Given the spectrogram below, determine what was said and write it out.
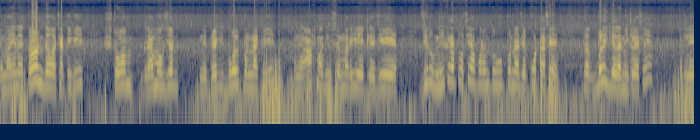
એમાં એને ત્રણ દવા છાંટી હતી. સ્ટોમ ગ્રામોક્ઝન અને ભેગી ગોલ પણ નાખી. અને આઠમા દિવસે મારી એટલે જે જીરું નીકળે તો છે, પરંતુ ઉપરના જે કોટા છે, થોડાક બળી ગયેલા નીકળે છે. એટલે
